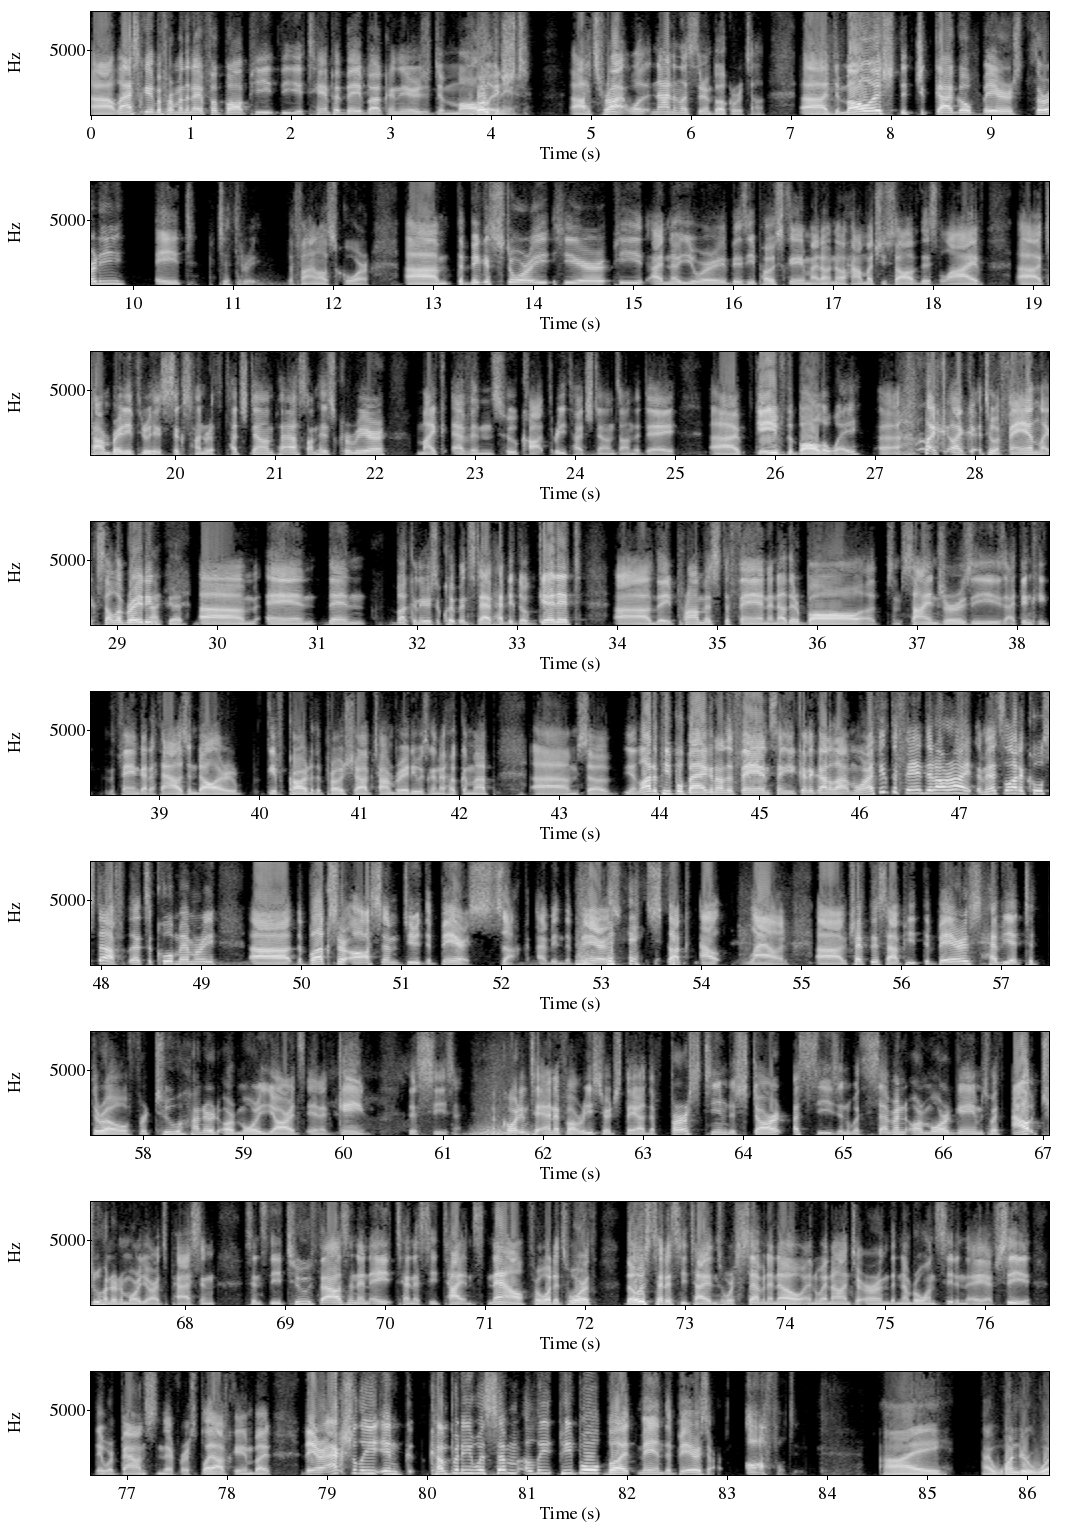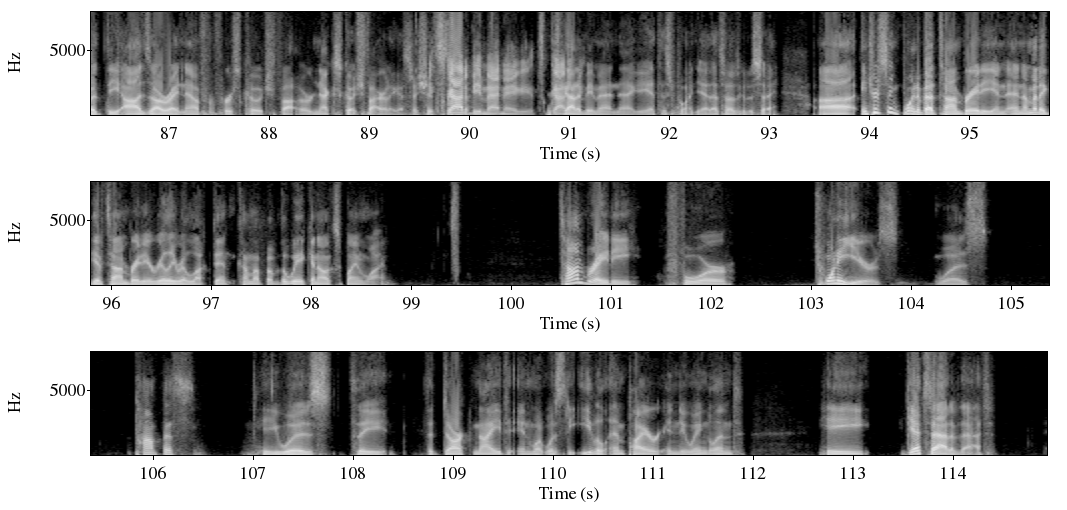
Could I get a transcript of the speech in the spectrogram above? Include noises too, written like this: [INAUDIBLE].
Uh, last game before Monday Night Football, Pete, the Tampa Bay Buccaneers demolished. Uh, that's right. Well, not unless they're in Boca Raton. Uh, demolished the Chicago Bears 38 to 3 the final score. Um, the biggest story here, Pete, I know you were busy post game. I don't know how much you saw of this live. Uh, Tom Brady threw his 600th touchdown pass on his career. Mike Evans, who caught three touchdowns on the day, uh, gave the ball away, uh, [LAUGHS] like like to a fan, like celebrating. Not good. Um, and then Buccaneers equipment staff had to go get it. Uh, they promised the fan another ball, uh, some signed jerseys. I think he, the fan got a thousand dollar gift card to the pro shop. Tom Brady was going to hook him up. Um, so you know, a lot of people bagging on the fan saying you could have got a lot more. I think the fan did all right. I mean, that's a lot of cool stuff. That's a cool memory. Uh, the Bucs are awesome, dude. The Bears suck. I mean, the Bears [LAUGHS] stuck out loud. Uh, check this out, Pete. The Bears have yet to throw for 200 or more yards in a game this season. According to NFL research, they are the first team to start a season with seven or more games without 200 or more yards passing since the 2008 Tennessee Titans. Now, for what it's worth, those Tennessee Titans were 7 and 0 and went on to earn the number 1 seed in the AFC. They were bounced in their first playoff game, but they are actually in company with some elite people, but man, the Bears are awful, dude. I I wonder what the odds are right now for first coach fi- or next coach fired. I guess I should. It's got to be Matt Nagy. It's got to be. be Matt Nagy at this point. Yeah, that's what I was going to say. Uh, interesting point about Tom Brady, and, and I'm going to give Tom Brady a really reluctant come up of the week, and I'll explain why. Tom Brady for 20 years was pompous. He was the the Dark Knight in what was the evil empire in New England. He gets out of that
